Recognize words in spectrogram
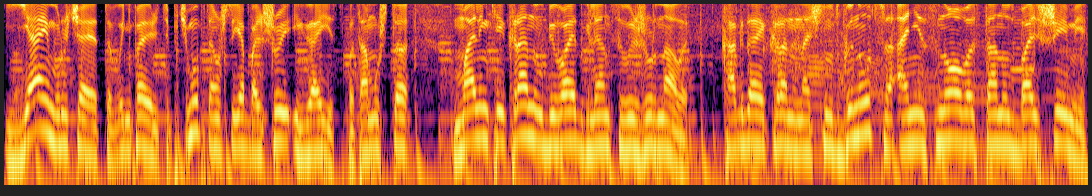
Я им вручаю это, вы не поверите. Почему? Потому что я большой эгоист. Потому что маленькие экраны убивают глянцевые журналы. Когда экраны начнут гнуться, они снова станут большими.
